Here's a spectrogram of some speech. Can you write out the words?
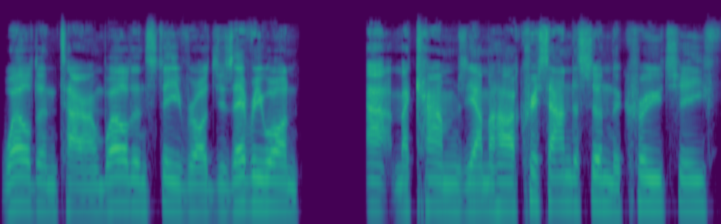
Well done, Tarran. Well done, Steve Rodgers. Everyone at McAMS Yamaha. Chris Anderson, the crew chief.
